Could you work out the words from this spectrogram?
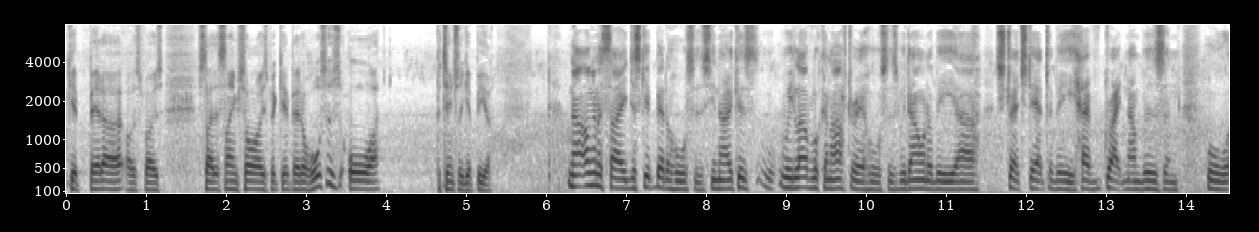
get better, I suppose, stay the same size but get better horses, or potentially get bigger. No, I'm going to say just get better horses, you know, because we love looking after our horses. We don't want to be uh, stretched out to be have great numbers and all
